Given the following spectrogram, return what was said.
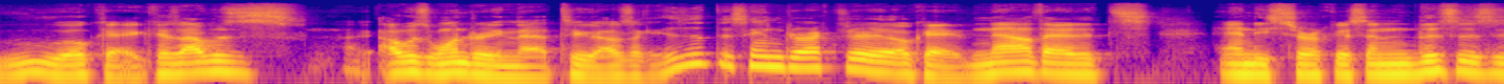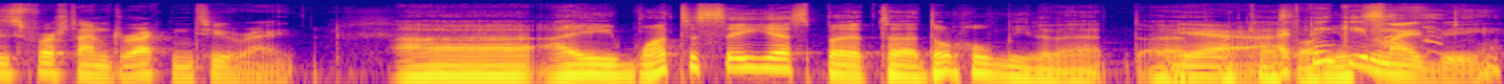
Ooh, okay. Because I was I was wondering that too. I was like, is it the same director? Okay, now that it's Andy Serkis, and this is his first time directing too, right? Uh, I want to say yes, but uh, don't hold me to that. Uh, yeah, I think audience. it might be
